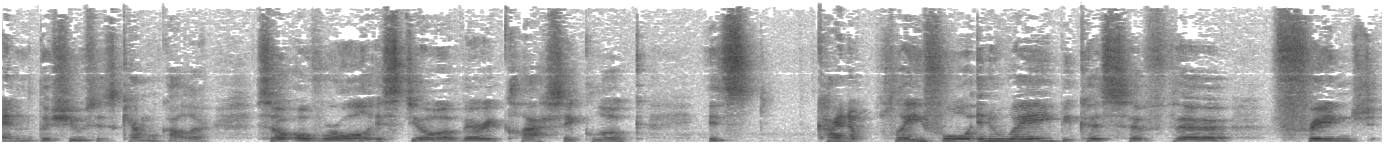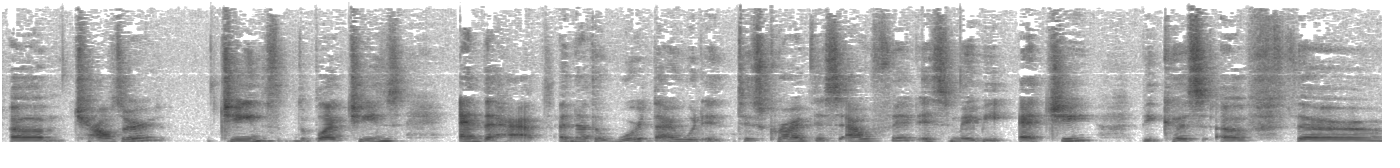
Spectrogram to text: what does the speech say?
and the shoes is camel color. So overall, it's still a very classic look. It's kind of playful in a way because of the fringe um, trouser, jeans, the black jeans, and the hat. Another word that I would describe this outfit is maybe edgy because of the,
